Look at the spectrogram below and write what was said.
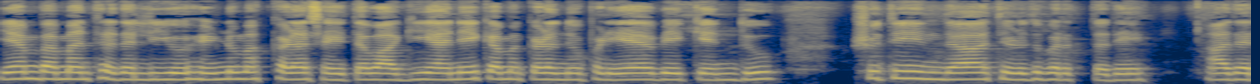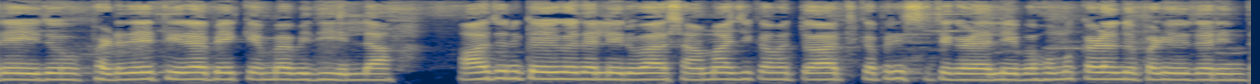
ಎಂಬ ಮಂತ್ರದಲ್ಲಿಯೂ ಹೆಣ್ಣು ಮಕ್ಕಳ ಸಹಿತವಾಗಿ ಅನೇಕ ಮಕ್ಕಳನ್ನು ಪಡೆಯಬೇಕೆಂದು ಶ್ರುತಿಯಿಂದ ತಿಳಿದುಬರುತ್ತದೆ ಆದರೆ ಇದು ಪಡೆದೇ ತೀರಬೇಕೆಂಬ ವಿಧಿಯಿಲ್ಲ. ಆಧುನಿಕ ಯುಗದಲ್ಲಿರುವ ಸಾಮಾಜಿಕ ಮತ್ತು ಆರ್ಥಿಕ ಪರಿಸ್ಥಿತಿಗಳಲ್ಲಿ ಬಹುಮಕ್ಕಳನ್ನು ಪಡೆಯುವುದರಿಂದ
